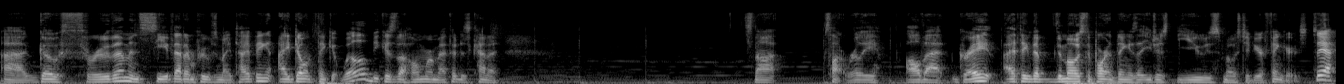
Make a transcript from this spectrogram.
uh, go through them and see if that improves my typing. I don't think it will because the home row method is kind of, it's not it's not really all that great. I think the, the most important thing is that you just use most of your fingers. So yeah,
